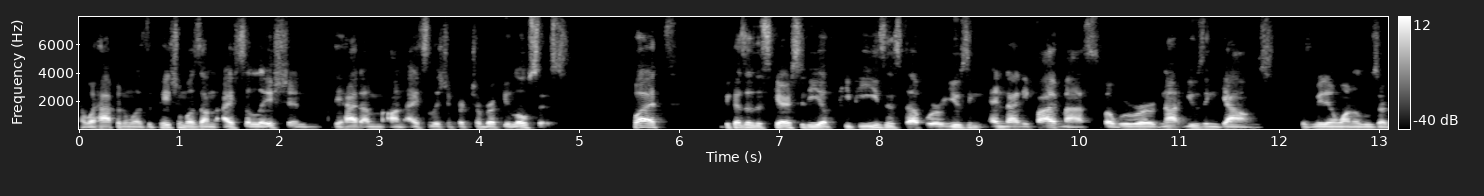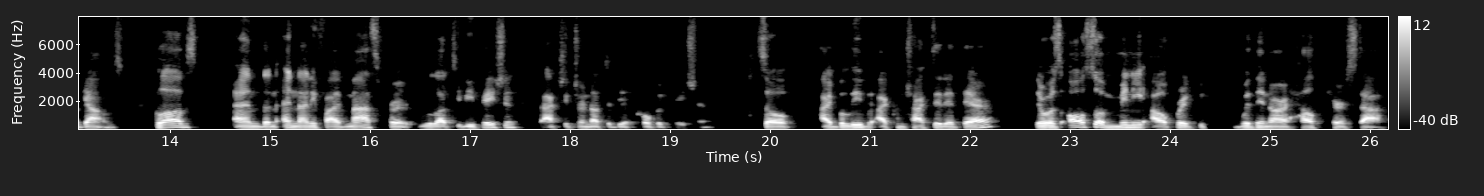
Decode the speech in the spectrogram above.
and what happened was the patient was on isolation. They had um, on isolation for tuberculosis. But because of the scarcity of PPEs and stuff, we were using N95 masks, but we were not using gowns because we didn't want to lose our gowns. Gloves and the N95 mask for rule out TB patient actually turned out to be a COVID patient. So I believe I contracted it there. There was also a mini outbreak within our healthcare staff.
